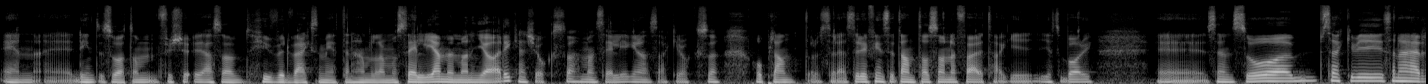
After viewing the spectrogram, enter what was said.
en, eh, det är inte så att de försöker, alltså huvudverksamheten handlar om att sälja, men man gör det kanske också. Man säljer grönsaker också och plantor och sådär. Så det finns ett antal sådana företag i Göteborg. Eh, sen så söker vi sådana här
